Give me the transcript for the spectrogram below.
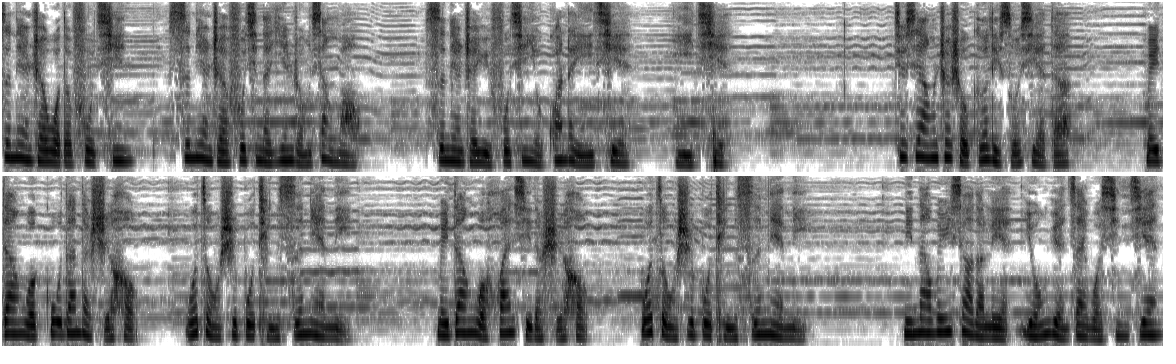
思念着我的父亲，思念着父亲的音容相貌，思念着与父亲有关的一切一切。就像这首歌里所写的：“每当我孤单的时候，我总是不停思念你；每当我欢喜的时候，我总是不停思念你。你那微笑的脸永远在我心间。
